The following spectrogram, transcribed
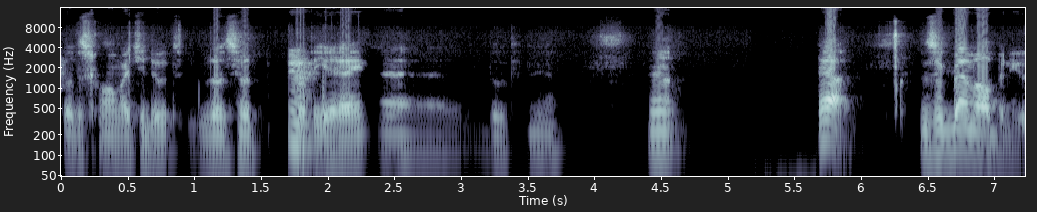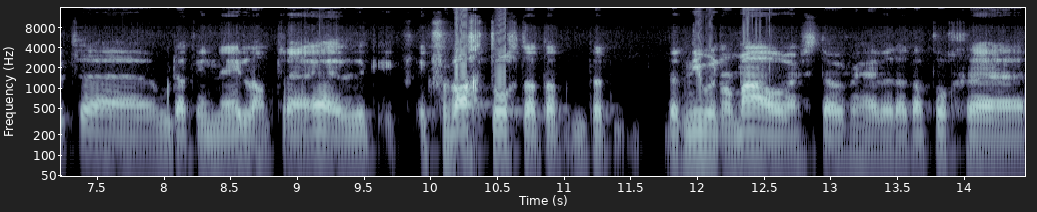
Dat is gewoon wat je doet. Dat is wat, wat iedereen uh, doet. Ja. ja. Dus ik ben wel benieuwd uh, hoe dat in Nederland. Uh, ik, ik, ik, verwacht toch dat dat, dat dat nieuwe normaal waar ze het over hebben, dat dat toch uh,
